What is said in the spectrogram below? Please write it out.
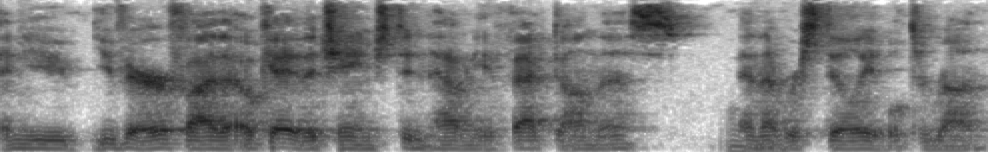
and you you verify that okay the change didn't have any effect on this and that we're still able to run.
